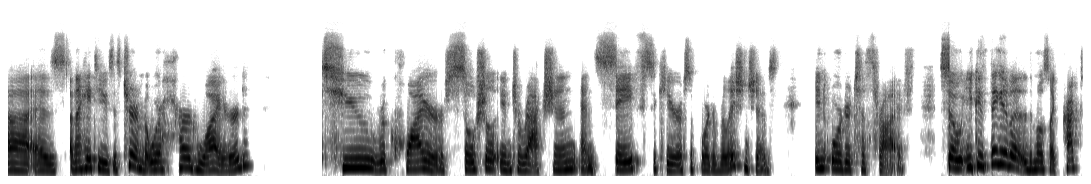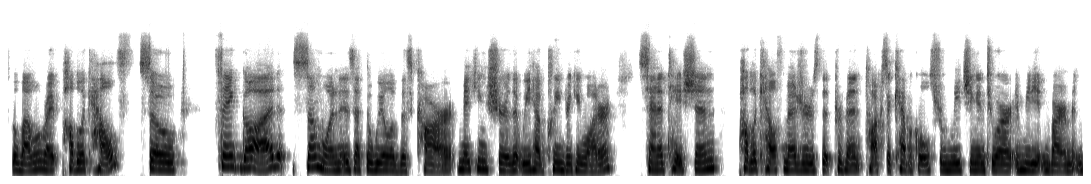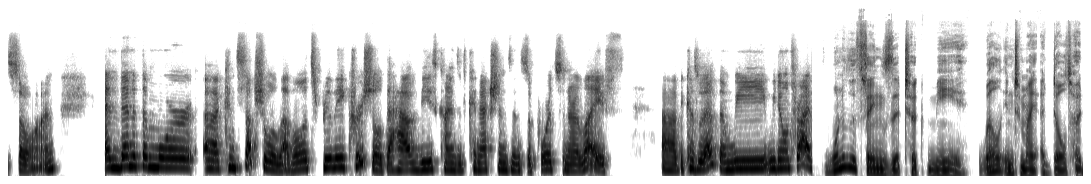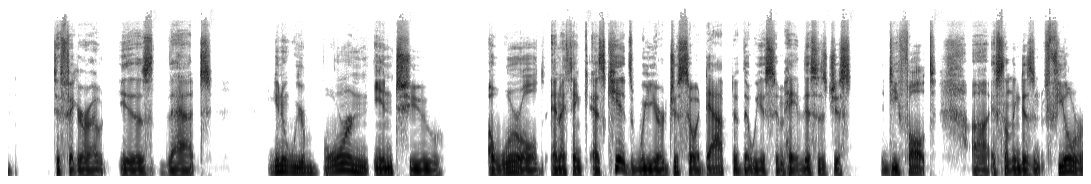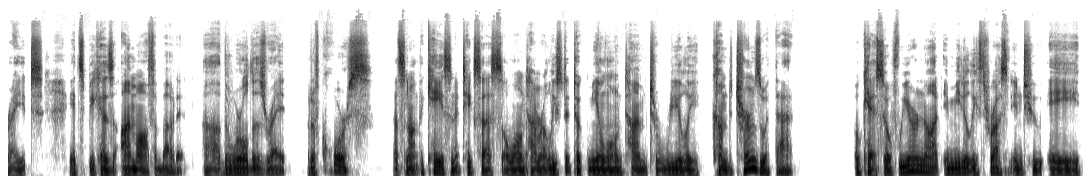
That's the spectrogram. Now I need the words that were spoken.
uh, as, and I hate to use this term, but we're hardwired to require social interaction and safe, secure, supportive relationships in order to thrive. So you can think about it at the most like practical level, right? Public health. So thank God someone is at the wheel of this car, making sure that we have clean drinking water, sanitation, public health measures that prevent toxic chemicals from leaching into our immediate environment, and so on. And then at the more uh, conceptual level, it's really crucial to have these kinds of connections and supports in our life. Uh, because without them, we we don't thrive. One of the things that took me well into my adulthood to figure out is that, you know, we're born into a world. And I think as kids, we are just so adaptive that we assume, hey, this is just the default. Uh, if something doesn't feel right, it's because I'm off about it. Uh, the world is right. But of course, that's not the case. And it takes us a long time, or at least it took me a long time to really come to terms with that. Okay, so if we are not immediately thrust into a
